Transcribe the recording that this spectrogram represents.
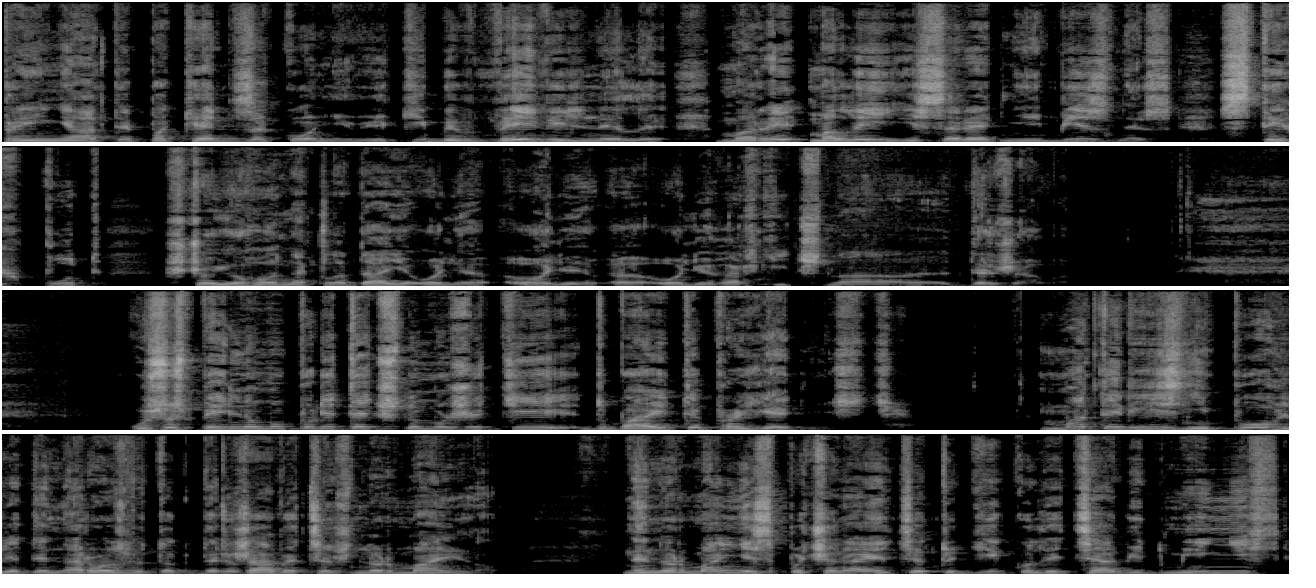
прийняти пакет законів, які би вивільнили малий і середній бізнес з тих пут, що його накладає олігархічна держава. У суспільному політичному житті дбайте про єдність. Мати різні погляди на розвиток держави це ж нормально. Ненормальність починається тоді, коли ця відмінність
